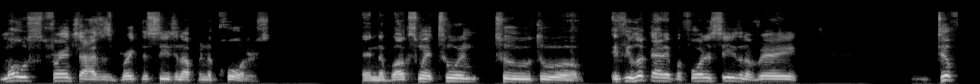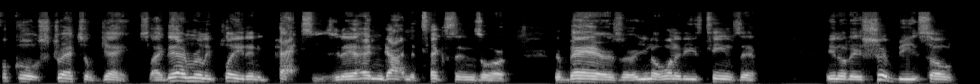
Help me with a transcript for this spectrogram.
most franchises break the season up into quarters. And the Bucks went two and two through a if you looked at it before the season, a very difficult stretch of games. Like they haven't really played any patsies. They hadn't gotten the Texans or the Bears or, you know, one of these teams that, you know, they should beat. So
